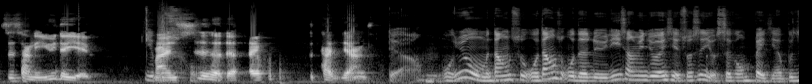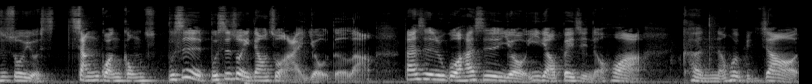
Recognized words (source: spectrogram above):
职场领域的也蛮适合的，来看这样子。对啊嗯，我因为我们当初我当初我的履历上面就会写说是有社工背景，而不是说有相关工作，不是不是说一定要做癌有的啦。但是如果他是有医疗背景的话，可能会比较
